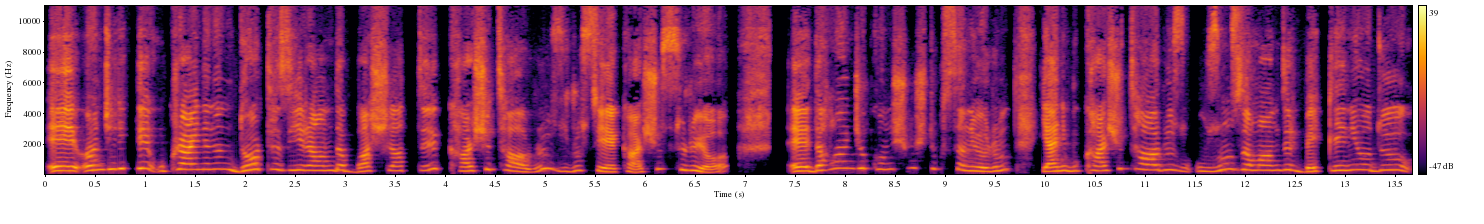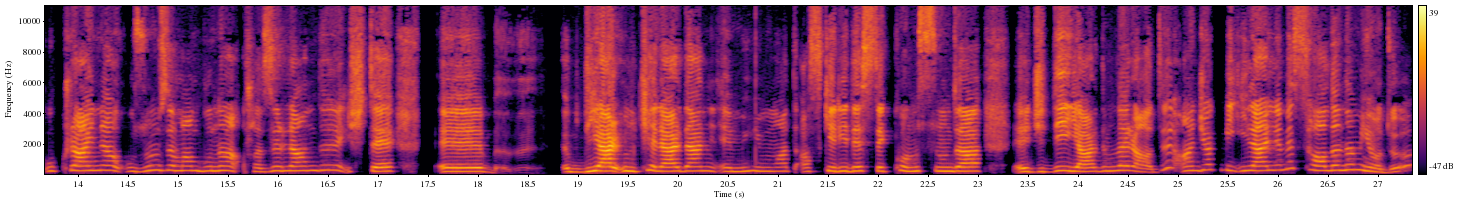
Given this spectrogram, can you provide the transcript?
Ee, öncelikle Ukrayna'nın 4 Haziran'da başlattığı karşı taarruz Rusya'ya karşı sürüyor. Ee, daha önce konuşmuştuk sanıyorum. Yani bu karşı taarruz uzun zamandır bekleniyordu. Ukrayna uzun zaman buna hazırlandı. İşte e, diğer ülkelerden e, mühimmat, askeri destek konusunda e, ciddi yardımlar aldı. Ancak bir ilerleme sağlanamıyordu.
